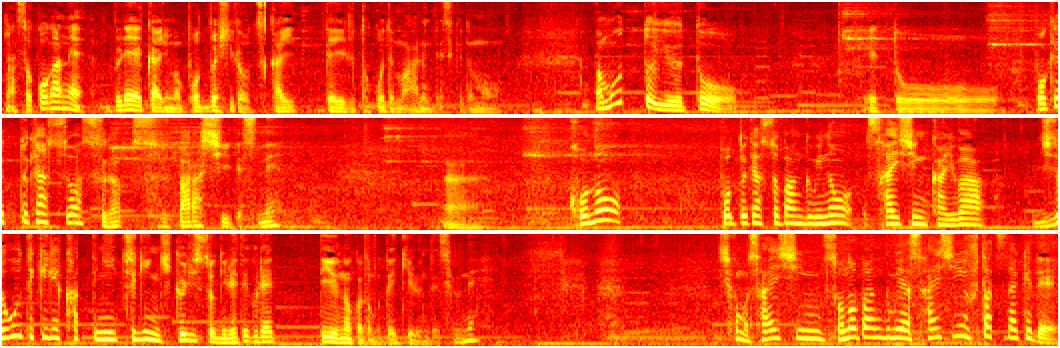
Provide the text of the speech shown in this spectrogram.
まあ、そこがねブレーカーよりもポッドヒーローを使っているとこでもあるんですけども、まあ、もっと言うとえっとポケットキャストはすが素晴らしいですね、このポッドキャスト番組の最新回は自動的に勝手に次に聞くリストに入れてくれっていうのこともできるんですよね。しかも最新その番組は最新2つだけで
